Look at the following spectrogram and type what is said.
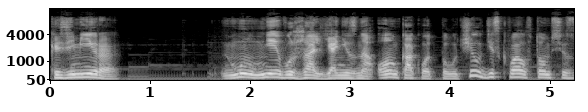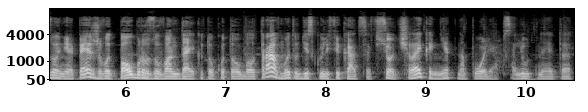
Казимира, мне его жаль, я не знаю, он как вот получил дисквал в том сезоне, опять же, вот по образу Ван Дайка, только у того был травм, это дисквалификация. Все, человека нет на поле, абсолютно, это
